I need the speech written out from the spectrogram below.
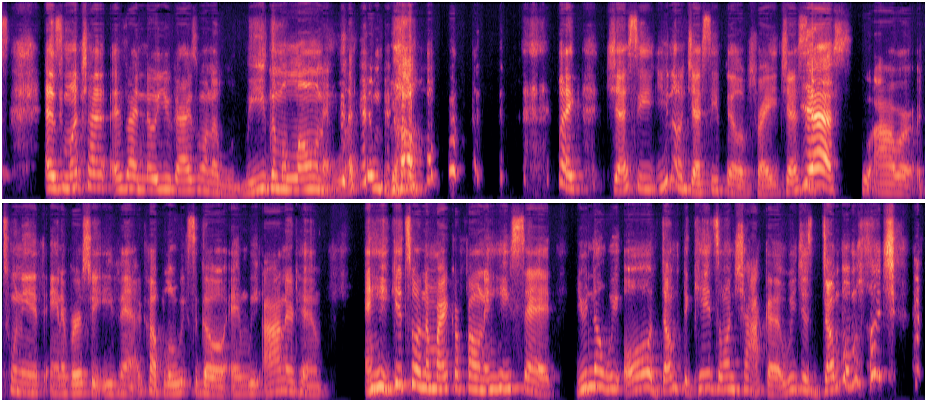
as much as I know you guys want to leave them alone and let them go. like Jesse, you know Jesse Phillips, right? Jesse yes. to our 20th anniversary event a couple of weeks ago, and we honored him. And he gets on the microphone and he said, You know, we all dump the kids on Chaka. We just dump them on Chaka.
